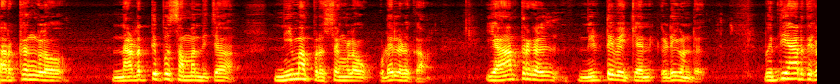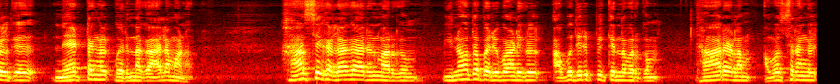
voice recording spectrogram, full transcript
തർക്കങ്ങളോ നടത്തിപ്പ് സംബന്ധിച്ച നിയമപ്രശ്നങ്ങളോ ഉടലെടുക്കാം. യാത്രകൾ നീട്ടിവെക്കാൻ ഇടയുണ്ട്. വിദ്യാർത്ഥികൾക്ക് നേട്ടങ്ങൾ വരുന്ന കാലമാണ്. ഹാസ്യ കലാകാരന്മാർക്കും വിനോദ പരിപാടികൾ അവതരിപ്പിക്കുന്നവർക്കും ധാരാളം അവസരങ്ങൾ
